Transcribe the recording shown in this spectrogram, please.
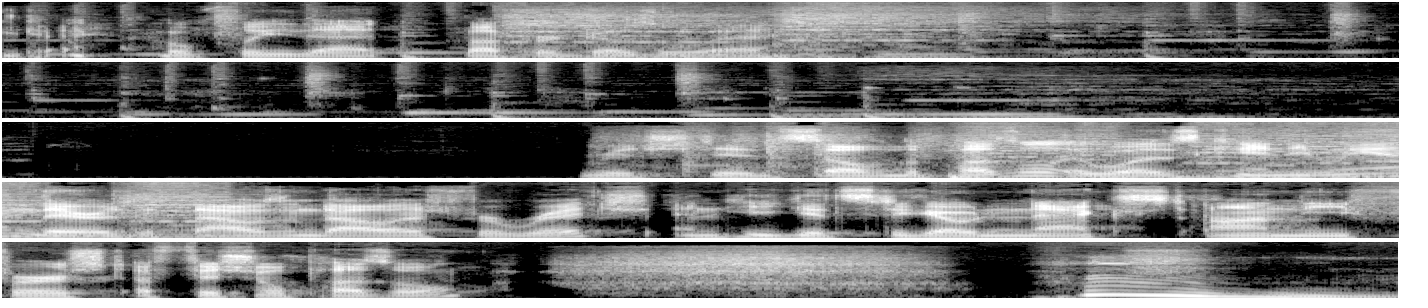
Okay. Hopefully that buffer goes away. Rich did solve the puzzle. It was Candyland. There's a thousand dollars for Rich, and he gets to go next on the first official puzzle. Hmm.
